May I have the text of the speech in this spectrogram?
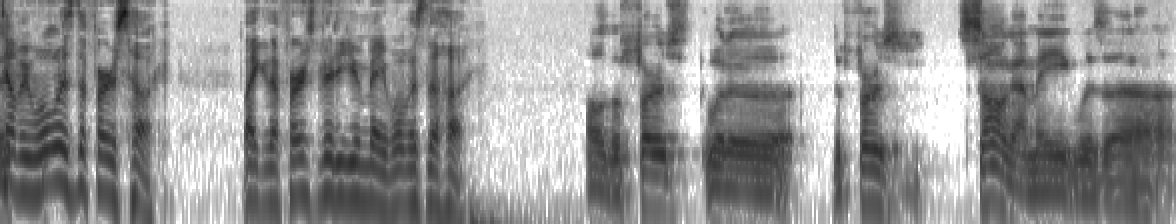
tell me, what was the first hook? Like the first video you made, what was the hook? Oh, the first what uh the first song I made was uh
